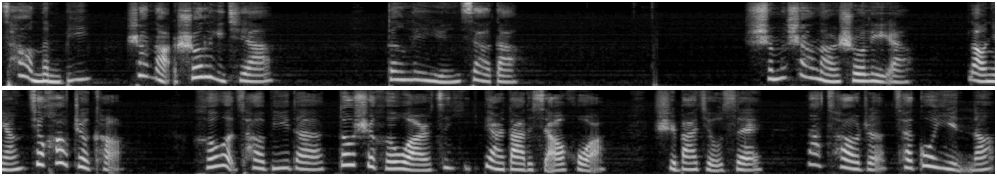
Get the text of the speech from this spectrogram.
操嫩逼，上哪儿说理去啊？邓丽云笑道：“什么上哪儿说理啊？老娘就好这口，和我操逼的都是和我儿子一边大的小伙，十八九岁，那操着才过瘾呢。”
